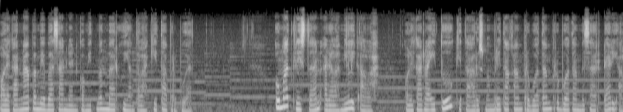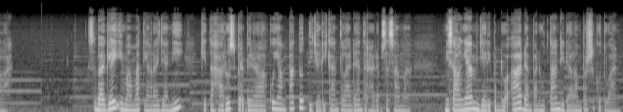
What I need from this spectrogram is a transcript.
oleh karena pembebasan dan komitmen baru yang telah kita perbuat. Umat Kristen adalah milik Allah. Oleh karena itu, kita harus memberitakan perbuatan-perbuatan besar dari Allah. Sebagai imamat yang rajani, kita harus berperilaku yang patut dijadikan teladan terhadap sesama. Misalnya menjadi pendoa dan panutan di dalam persekutuan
